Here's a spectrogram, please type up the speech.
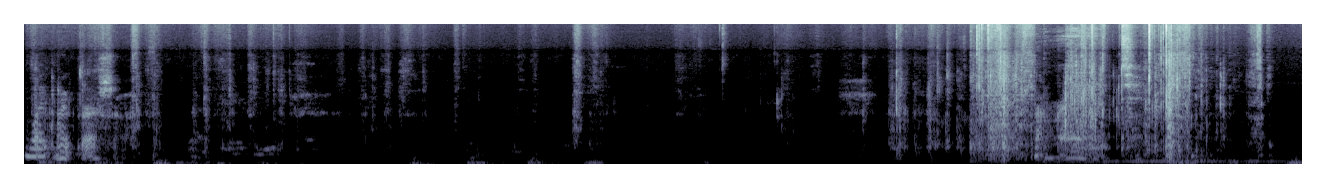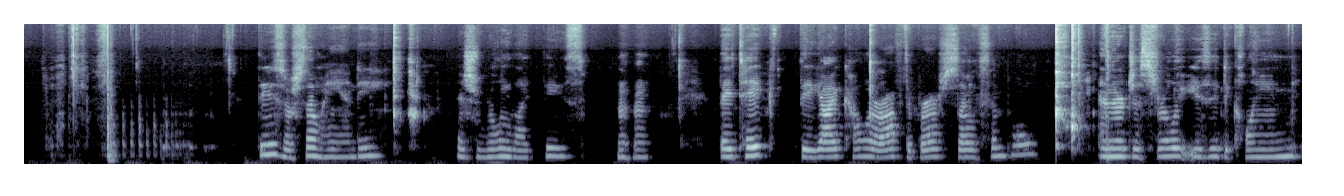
wipe my brush off. All right. These are so handy. I just really like these. Mm-hmm. they take the eye color off the brush so simple and they're just really easy to clean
